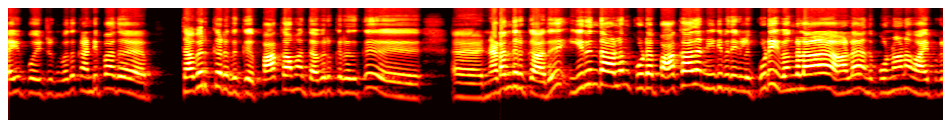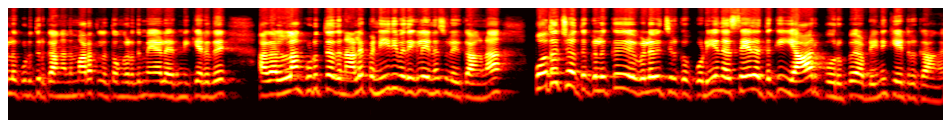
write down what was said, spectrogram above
லைவ் போயிட்டு இருக்கும்போது கண்டிப்பாக அதை தவிர்க்கிறதுக்கு பார்க்காம தவிர்க்கிறதுக்கு நடந்திருக்காது. இருந்தாலும் கூட பார்க்காத நீதிபதிகளுக்கு கூட இவங்களால அந்த பொண்ணான வாய்ப்புகளை கொடுத்துருக்காங்க. அந்த மரத்தில் தொங்குறது மேலே நிற்கிறது அதெல்லாம் கொடுத்ததுனால இப்போ நீதிபதிகள் என்ன சொல்லியிருக்காங்கன்னா பொது சொத்துக்களுக்கு விளைவிச்சிருக்கக்கூடிய இந்த சேதத்துக்கு யார் பொறுப்பு அப்படின்னு கேட்டிருக்காங்க.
